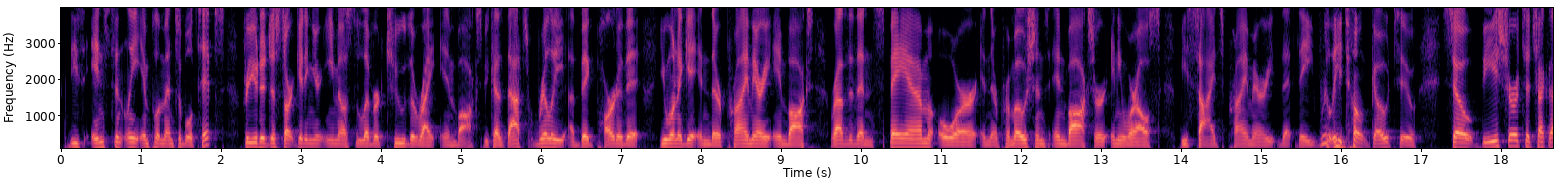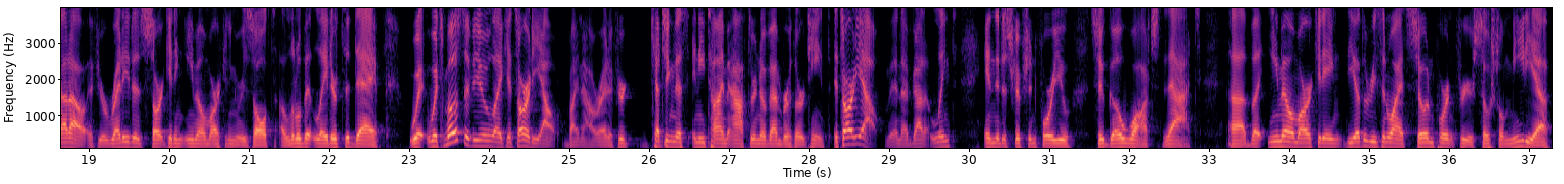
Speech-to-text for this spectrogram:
these instantly implementable tips for you to just start getting your emails delivered to the right inbox because that's really a big part of it. You want to get in their primary inbox rather than spam or in their promotions inbox or anywhere else besides primary that they really don't go to. So be sure to check that out. If you're ready to start getting email marketing results a little bit later today, which most of you like it's already out by now, right? If you're catching this anytime after November 13th. It's already out, and I've got it linked in the description for you. So go watch that. Uh, but email marketing, the other reason why it's so important for your social media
